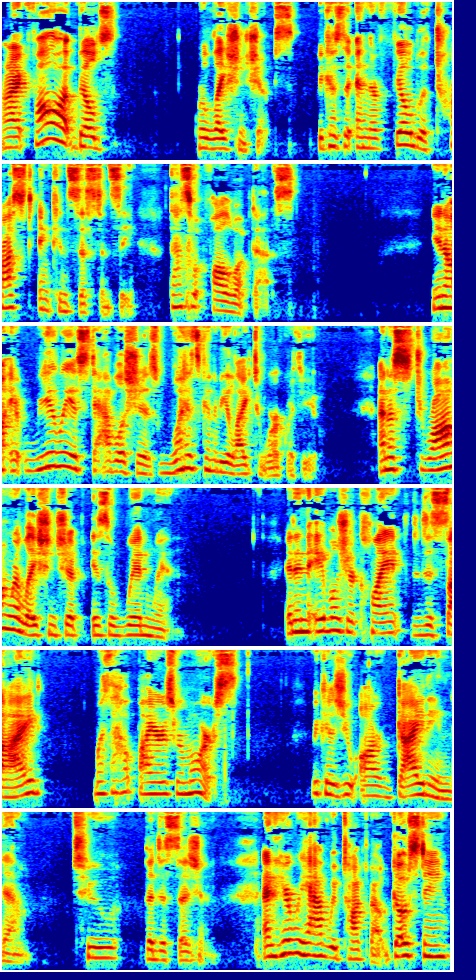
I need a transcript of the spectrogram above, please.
All right, follow up builds relationships because and they're filled with trust and consistency. That's what follow up does. You know, it really establishes what it's going to be like to work with you. And a strong relationship is a win win. It enables your client to decide without buyer's remorse because you are guiding them to the decision. And here we have, we've talked about ghosting,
